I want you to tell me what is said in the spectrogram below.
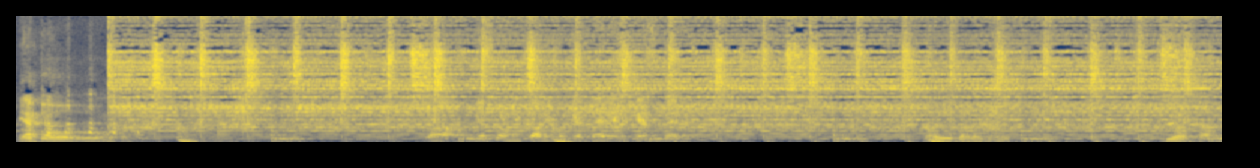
Bianca, wow, just when we thought it would get better, it gets better. Aí, beleza. Viu, cara?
